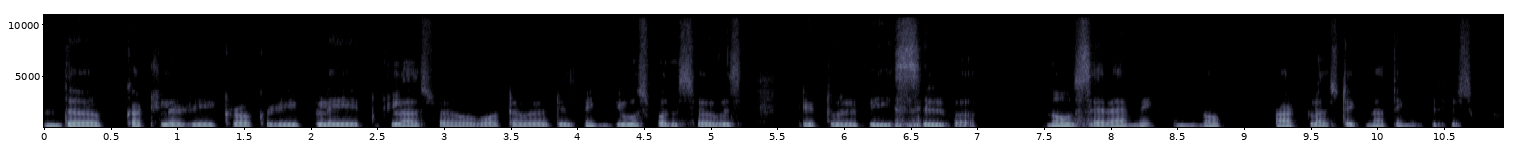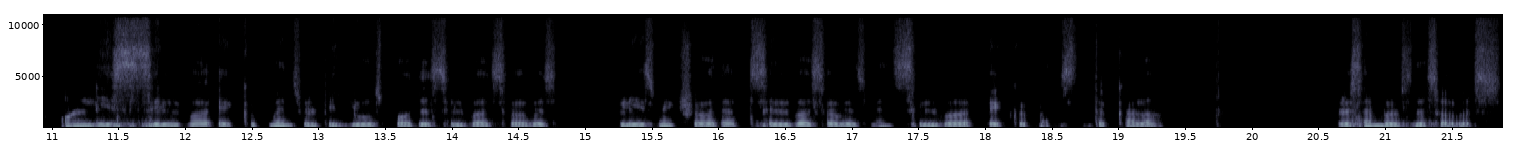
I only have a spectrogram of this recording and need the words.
the cutlery, crockery, plate, glassware, or whatever it is being used for the service, it will be silver. No ceramic, no hard plastic, nothing. Only silver equipments will be used for the silver service. Please make sure that silver service means silver equipments. The color resembles the service.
